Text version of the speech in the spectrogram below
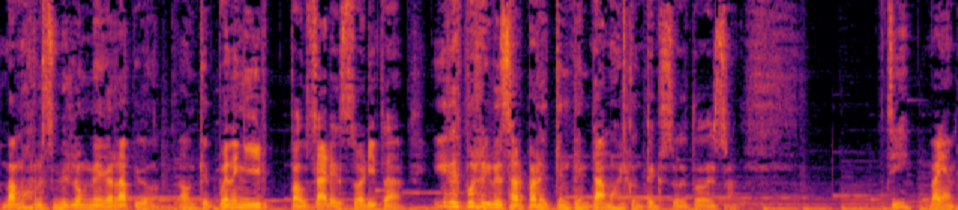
vamos a resumirlo mega rápido, aunque pueden ir, pausar esto ahorita y después regresar para que entendamos el contexto de todo eso. Sí, vayan,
